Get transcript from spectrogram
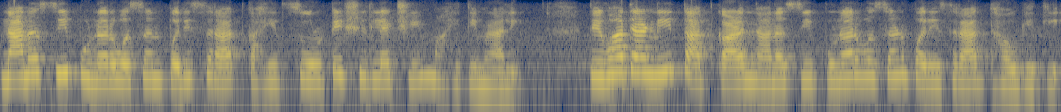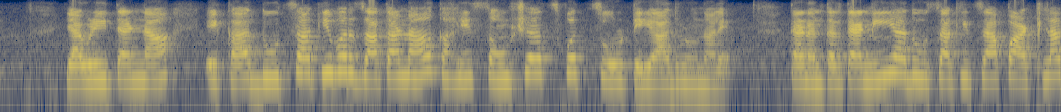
नानसी पुनर्वसन परिसरात काही चोरटे शिरल्याची माहिती मिळाली. तेव्हा त्यांनी तात्काळ नानसी पुनर्वसन परिसरात धाव घेतली. यावेळी त्यांना एका दुचाकीवर जाताना काही संशयास्पद चोरटे आढळून आले. त्यानंतर त्यांनी या दुचाकीचा पाठलाग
